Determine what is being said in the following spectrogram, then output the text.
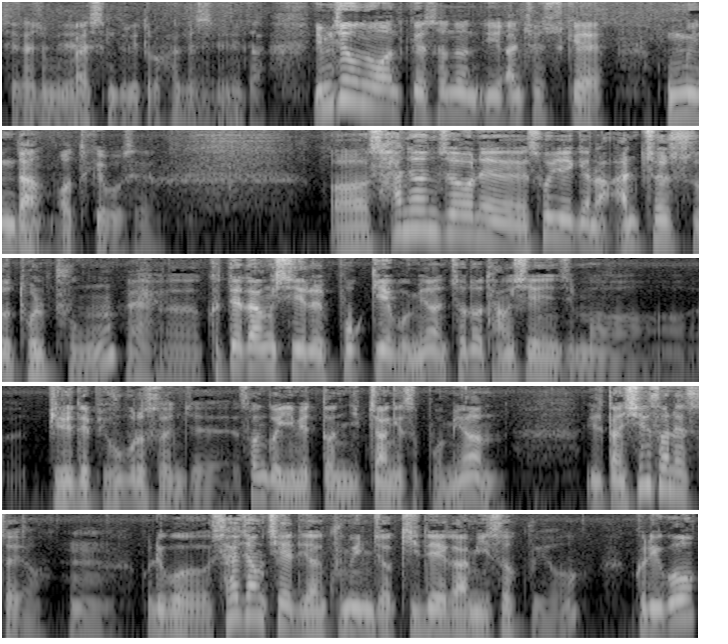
제가 좀 네. 말씀드리도록 하겠습니다. 네. 임재훈 의원께서는 이 안철수계 국민당 어떻게 보세요? 어, 4년 전에 소위 얘기하는 안철수 돌풍, 네. 어, 그때 당시를 복귀해 보면 저도 당시에 이제 뭐 비례대표 후보로서 이제 선거 임했던 입장에서 보면 일단 신선했어요. 음. 그리고 새 정치에 대한 국민적 기대감이 있었고요. 그리고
